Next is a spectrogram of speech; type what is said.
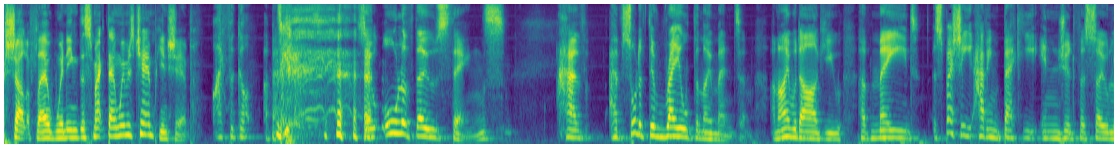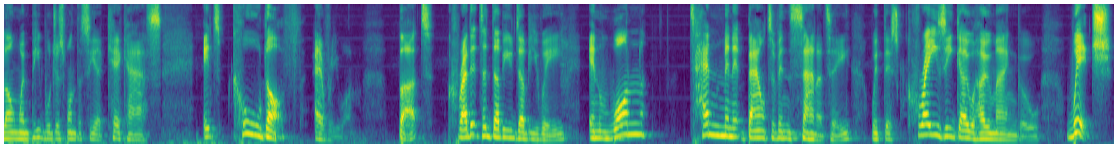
Charlotte Flair winning the SmackDown Women's Championship. I forgot about that. so all of those things have have sort of derailed the momentum. And I would argue have made, especially having Becky injured for so long when people just want to see her kick ass, it's cooled off everyone. But credit to WWE in one 10 minute bout of insanity with this crazy go home angle, which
